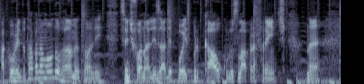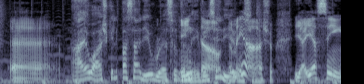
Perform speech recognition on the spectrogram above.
A corrida estava na mão do Hamilton ali. Se a gente for analisar depois por cálculos lá para frente, né? É... Ah, eu acho que ele passaria. O Russell também então, venceria. Também você. acho. E aí, assim,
